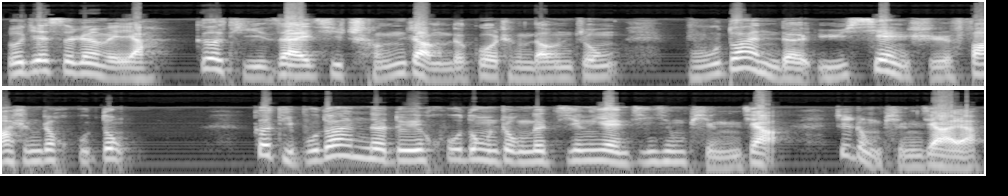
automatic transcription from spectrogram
罗杰斯认为呀，个体在其成长的过程当中，不断的与现实发生着互动，个体不断的对互动中的经验进行评价，这种评价呀。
